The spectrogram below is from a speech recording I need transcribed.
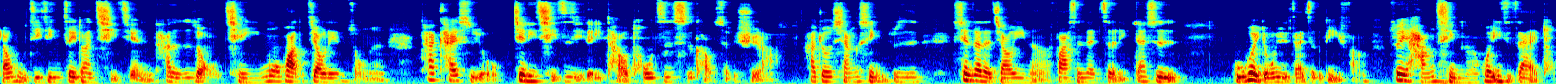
老虎基金这段期间，他的这种潜移默化的教练中呢，他开始有建立起自己的一套投资思考程序啦。他就相信，就是现在的交易呢发生在这里，但是不会永远在这个地方，所以行情呢会一直在重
